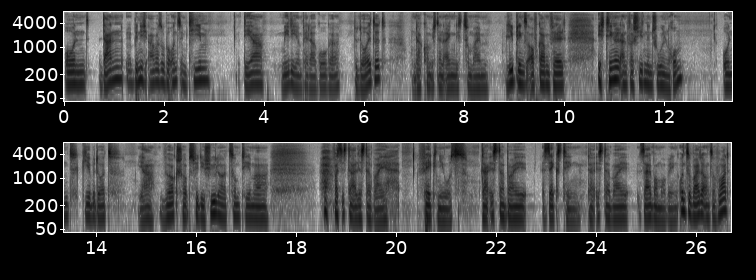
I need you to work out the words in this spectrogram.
Und dann bin ich aber so bei uns im Team der Medienpädagoge bedeutet. Und da komme ich dann eigentlich zu meinem Lieblingsaufgabenfeld. Ich tingel an verschiedenen Schulen rum und gebe dort ja, Workshops für die Schüler zum Thema, was ist da alles dabei? Fake News, da ist dabei Sexting, da ist dabei Cybermobbing und so weiter und so fort.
